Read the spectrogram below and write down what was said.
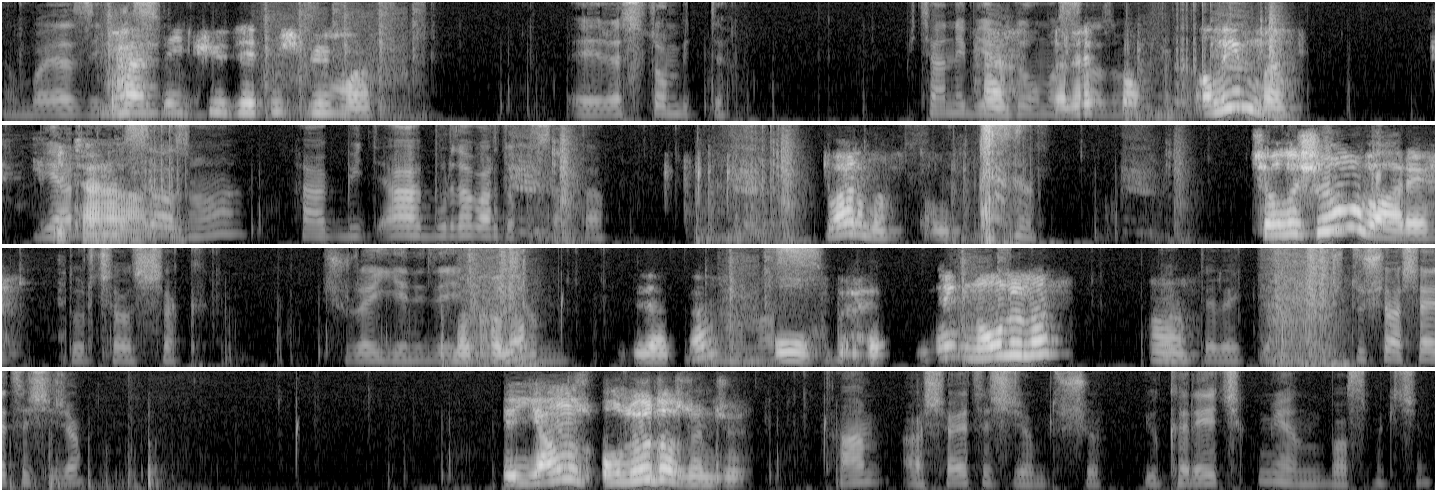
Sen bayağı zenginsin. Bende 270 bin var. E, reston bitti. Bir tane bir Heh, yerde olması lazım. redstone. Alayım mı? Bir yerde tane olması var. lazım ama. Ha, bir, ha burada var 9 tane tamam. Var mı? Tamam. Çalışıyor mu bari? Dur çalışacak. Şurayı yenileyelim. Bakalım. Bir dakika. Olmaz. Oh be. Ne, ne oluyor lan? Ha. Bekle bekle. Şu tuşu aşağıya taşıyacağım. E, yalnız oluyordu az önce. Tamam aşağıya taşıyacağım tuşu. Yukarıya çıkmayalım basmak için.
